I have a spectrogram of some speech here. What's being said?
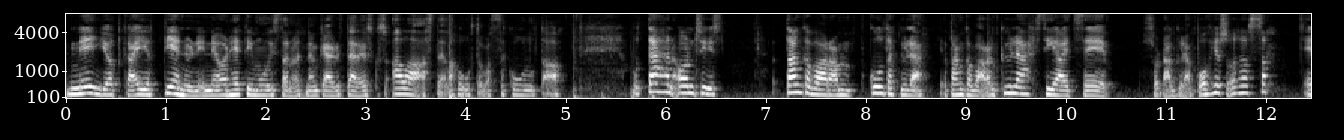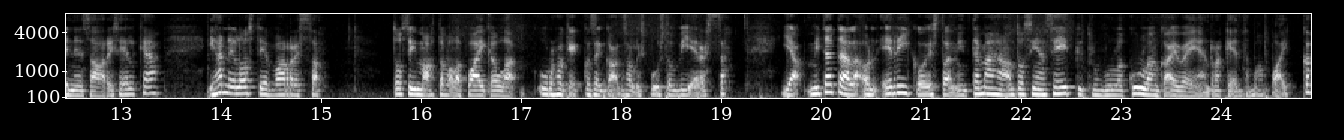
ne, jotka ei ole tiennyt, niin ne on heti muistanut, että ne on käynyt täällä joskus ala-asteella huuhtomassa kultaa. Mutta tämähän on siis Tankavaaran kultakylä ja Tankavaaran kylä sijaitsee Sodankylän pohjoisosassa. ennen Saariselkää. Ihan nelostien varressa, tosi mahtavalla paikalla Urho Kekkosen kansallispuiston vieressä. Ja mitä täällä on erikoista, niin tämähän on tosiaan 70-luvulla kullankaivajien rakentama paikka.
